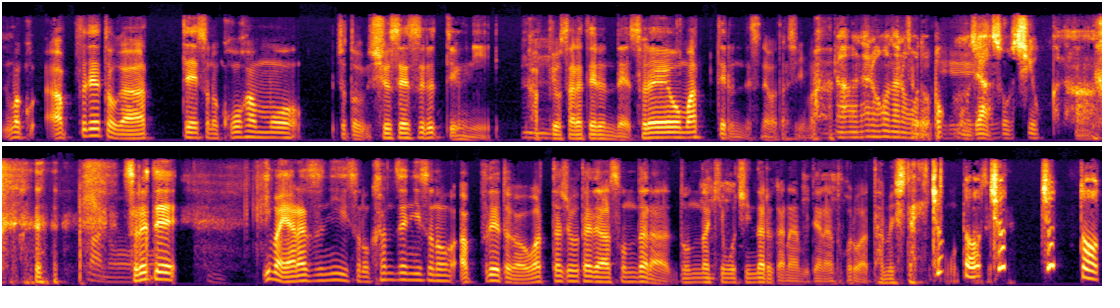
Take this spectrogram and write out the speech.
うんまあこアップデートがあって、その後半もちょっと修正するっていうふうに発表されてるんで、それを待ってるんですね、私今。ああ、なるほど、なるほど。僕もじゃあそうしようかな。まああのそれで、今やらずに、その完全にそのアップデートが終わった状態で遊んだら、どんな気持ちになるかな、みたいなところは試したいちょと思っと、ってますよね、ちょっと、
